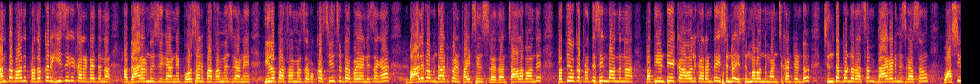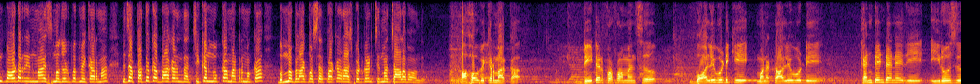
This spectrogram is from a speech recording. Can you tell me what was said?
అంత బాగుంది. ప్రతి ఒక్కరికి ఈజీగా కనెక్ట్ అవుతున్న. ఆ బ్యారన్ మ్యూజిక్ కానీ పోసాని పర్ఫార్మెన్స్ కానీ హీరో పర్ఫార్మెన్స్ ఒక్క సీన్స్ ఉంటాయి పోయా నిజంగా. బాలబాబు దాటిపోయిన ఫైట్ సీన్స్ లేదు. చాలా బాగుంది. ప్రతి ఒక్క ప్రతి సీన్ బాగుందన్న. ప్రతి ఇంటి కావాలి కరెంట్ ఈ సినిమా ఈ సినిమాలో ఉంది మంచి కంటెంట్ చింతపండు రసం బ్యాక్గ్రౌండ్ మిస్ రసం వాషింగ్ పౌడర్ సినిమా సినిమా చూడిపోతుంది మీ కర్మ. నిజంగా ప్రతి ఒక్క బాగా ఉంది? చికెన్ ముక్క మటన్ ముక్క బొమ్మ బ్లాక్ బస్టర్ పక్క రాసి పెట్టుకోండి సినిమా చాలా బాగుంది. అహో విక్రమార్క డీటర్ పర్ఫార్మెన్స్ బాలీవుడ్కి మన టాలీవుడ్ కంటెంట్ అనేది ఈరోజు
